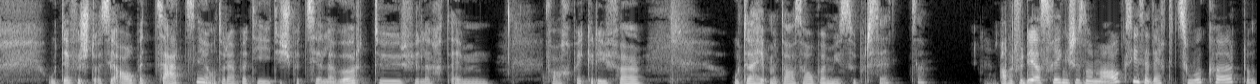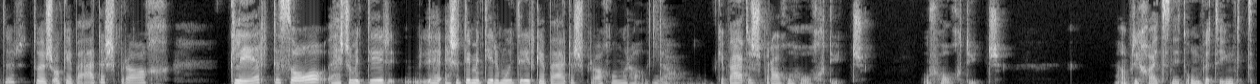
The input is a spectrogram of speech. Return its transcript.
Und dann verstehen sie alle die Sätze nicht, oder eben die, die speziellen Wörter, vielleicht ähm, Fachbegriffe. Und dann hat man das auch müssen übersetzen Aber für dich als Kind war es normal, gewesen, es hat echt dazugehört, oder? Du hast auch Gebärdensprache gelernt so. Hast du, mit dir, hast du dich mit deiner Mutter in Gebärdensprache unterhalten? Ja. Gebärdensprache und Hochdeutsch. Auf Hochdeutsch. Aber ich kann jetzt nicht unbedingt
